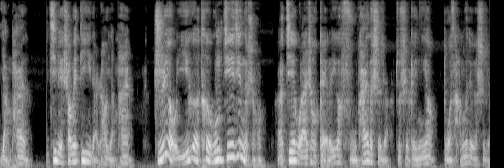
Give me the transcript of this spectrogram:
仰拍的，机位稍微低一点，然后仰拍，只有一个特工接近的时候。啊，接过来之后给了一个俯拍的视角，就是给尼奥躲藏的这个视角。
